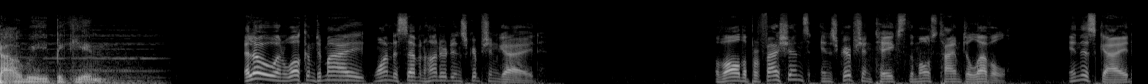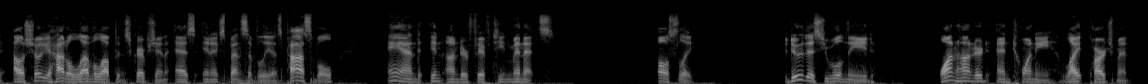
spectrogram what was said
shall we begin? Hello and welcome to my 1 to 700 inscription guide. Of all the professions, inscription takes the most time to level. In this guide, I'll show you how to level up inscription as inexpensively as possible and in under 15 minutes. Mostly. To do this you will need 120 light parchment,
